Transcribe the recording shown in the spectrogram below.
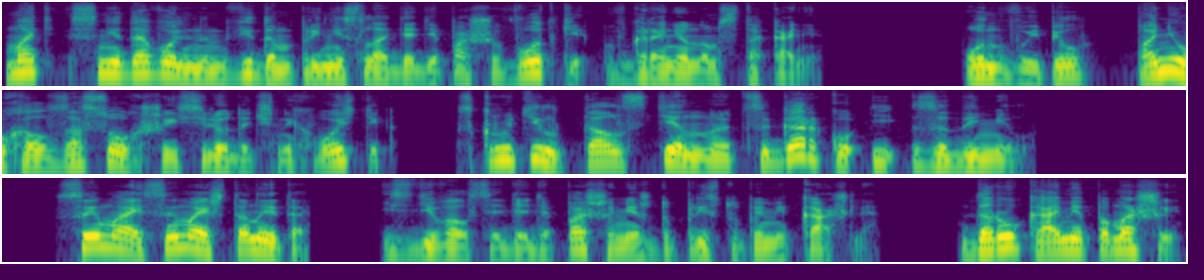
Мать с недовольным видом принесла дяде Паше водки в граненом стакане. Он выпил, понюхал засохший селедочный хвостик, скрутил толстенную цигарку и задымил. «Сымай, сымай штаны-то!» — издевался дядя Паша между приступами кашля. «Да руками помаши,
